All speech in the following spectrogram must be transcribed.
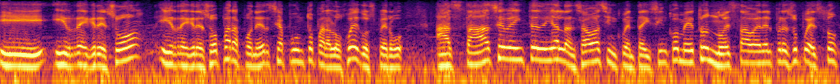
y, y regresó y regresó para ponerse a punto para los juegos, pero hasta hace 20 días lanzaba 55 metros, no estaba en el presupuesto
